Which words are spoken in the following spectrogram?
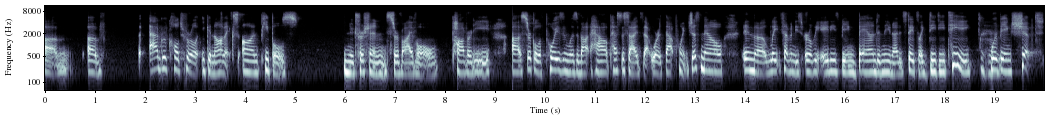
um, of agricultural economics on people's nutrition, survival, poverty. Uh, Circle of Poison was about how pesticides that were at that point just now in the late 70s, early 80s being banned in the United States, like DDT, mm-hmm. were being shipped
